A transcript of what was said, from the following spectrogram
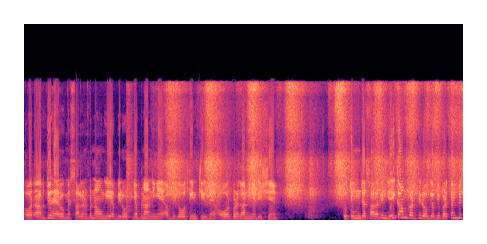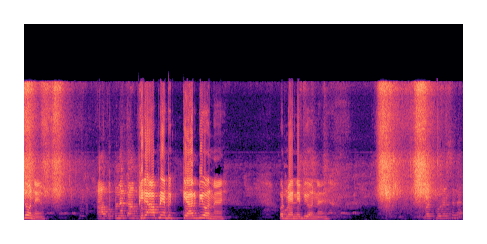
और अब जो है, वो मैं सालन बनाऊँगी, अभी रोटियाँ बनानी है, अभी दो तीन चीज़ें और बनानी है, डिशें। तो तुम जो सारा दिन यही काम करती रहोगी अभी बर्तन भी धोने हैं? आप अपना काम फिर आपने अभी तैयार भी होना है और मैंने भी होना है। बस थोड़ा सा है।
